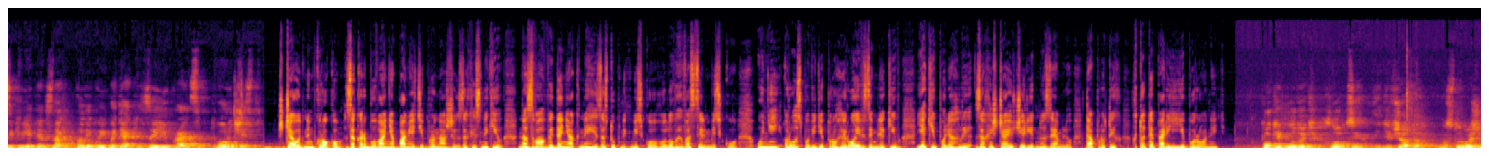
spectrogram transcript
ці квіти в знак великої подяки за її працю, творчість. Ще одним кроком закарбування пам'яті про наших захисників назвав видання книги заступник міського голови Василь Місько. У ній розповіді про героїв земляків, які полягли, захищаючи рідну землю, та про тих, хто тепер її боронить. Поки будуть хлопці і дівчата насторожі,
